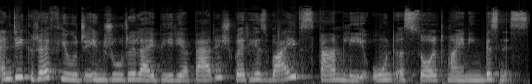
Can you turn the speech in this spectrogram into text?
and take refuge in rural Iberia Parish, where his wife's family owned a salt mining business.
